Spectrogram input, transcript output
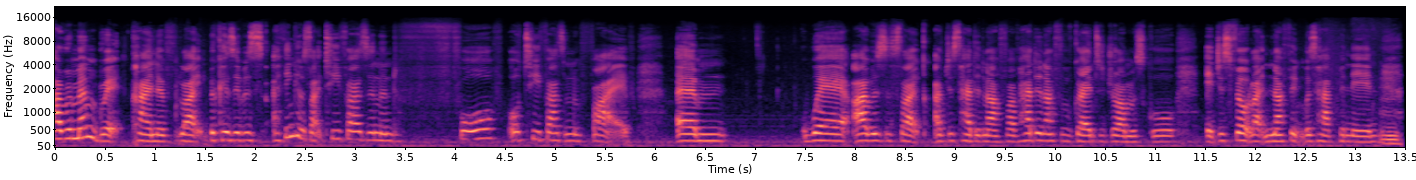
I remember it kind of like because it was I think it was like two thousand and four or two thousand and five. Um, where I was just like, I've just had enough. I've had enough of going to drama school. It just felt like nothing was happening.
